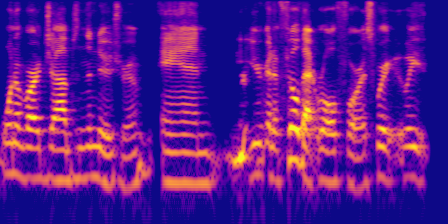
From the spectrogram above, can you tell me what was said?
one of our jobs in the newsroom, and mm-hmm. you're going to fill that role for us. We we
